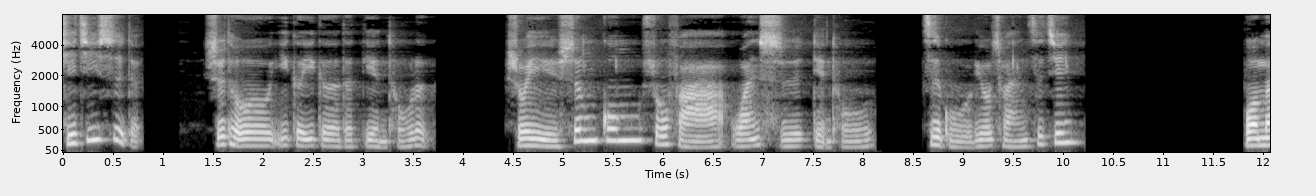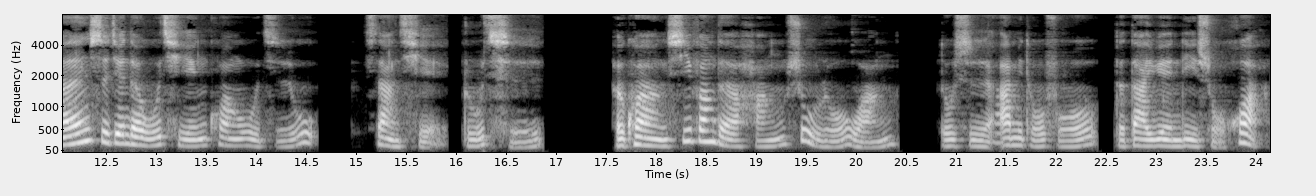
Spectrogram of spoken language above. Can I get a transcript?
奇迹似的，石头一个一个的点头了。所以，申公说法完时点头，自古流传至今。我们世间的无情矿物植物尚且如此，何况西方的杭树罗王，都是阿弥陀佛的大愿力所化，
